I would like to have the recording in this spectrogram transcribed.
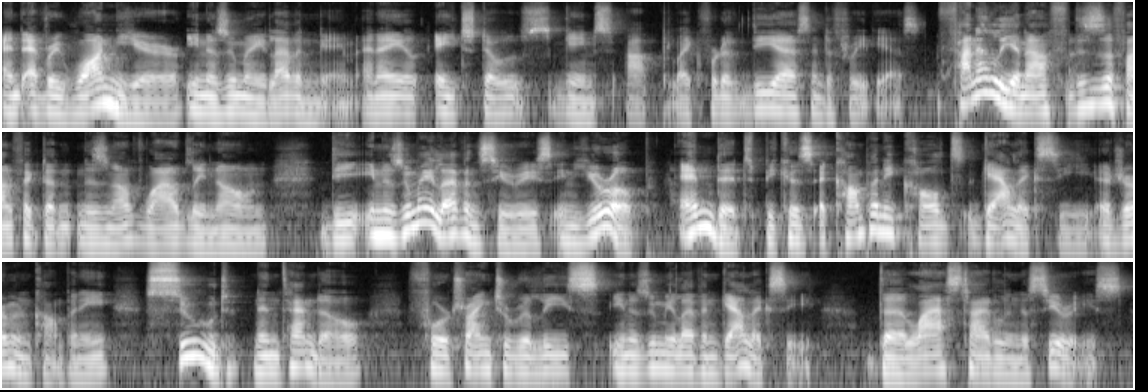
and every one year Inazuma 11 game. And I ate those games up, like for the DS and the 3DS. Funnily enough, this is a fun fact that is not wildly known. The Inazuma 11 series in Europe ended because a company called Galaxy, a German company, sued Nintendo for trying to release Inazuma 11 Galaxy, the last title in the series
